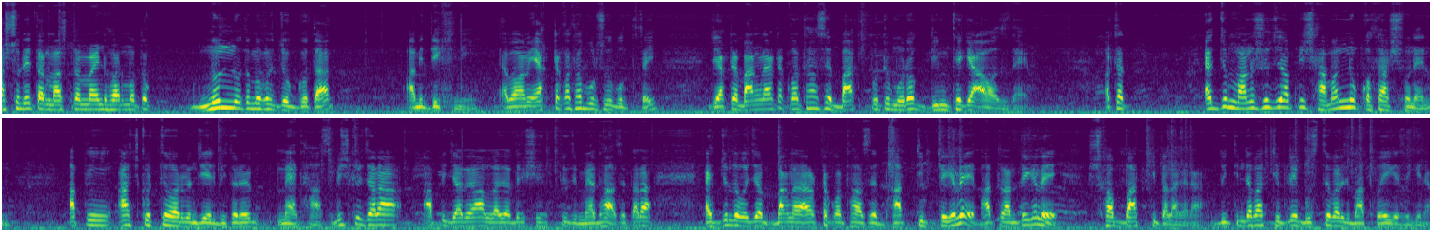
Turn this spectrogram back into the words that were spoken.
আসলে তার মাস্টার মাইন্ড হওয়ার মতো ন্যূনতম কোনো যোগ্যতা আমি দেখিনি। এবং আমি একটা কথা বল শুধু বলতে চাই যে একটা বাংলা একটা কথা আছে, বাকপটু মোরগ ডিম থেকে আওয়াজ দেয়। অর্থাৎ একজন মানুষের যে আপনি সামান্য কথা শোনেন, আপনি আজ করতে পারবেন যে এর ভিতরে মেধা আছে। বিশেষ করে যারা আপনি যারা আল্লাহ যাদের সে শক্তি যে মেধা আছে, তারা একজন ওই যে বাংলার আরেকটা কথা আছে, ভাত টিপতে গেলে, ভাত রাঁধতে গেলে সব ভাত টিপা লাগে না। দুই তিনটা ভাত টিপলে বুঝতে পারে যে ভাত হয়ে গেছে কিনা।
